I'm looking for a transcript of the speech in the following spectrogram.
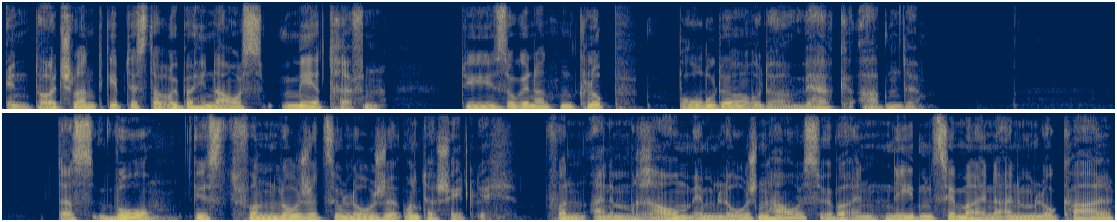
In Deutschland gibt es darüber hinaus mehr Treffen, die sogenannten Club-, Bruder- oder Werkabende. Das Wo ist von Loge zu Loge unterschiedlich. Von einem Raum im Logenhaus über ein Nebenzimmer in einem Lokal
